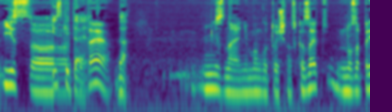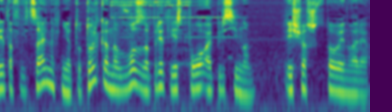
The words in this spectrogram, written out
Из, э, Из Китая? Китая? Да. Не знаю, не могу точно сказать, но запретов официальных нету. Только на ввоз запрет есть по апельсинам. Еще 6 января.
